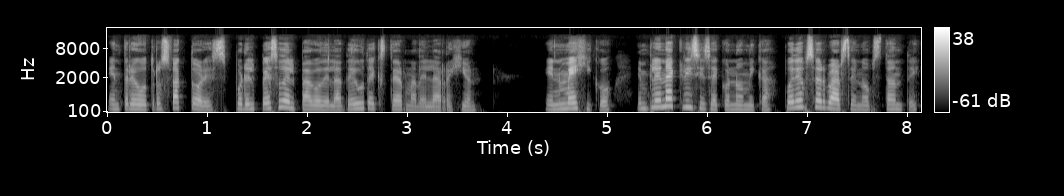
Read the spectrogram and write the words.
entre otros factores, por el peso del pago de la deuda externa de la región. En México, en plena crisis económica, puede observarse, no obstante,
